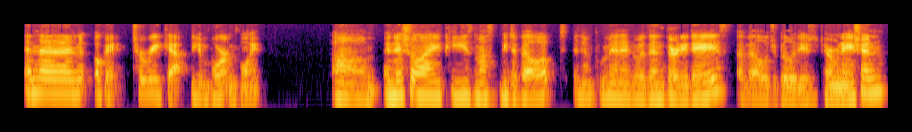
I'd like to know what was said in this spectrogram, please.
and then, okay, to recap the important point. Um, initial IEPs must be developed and implemented within 30 days of eligibility determination.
